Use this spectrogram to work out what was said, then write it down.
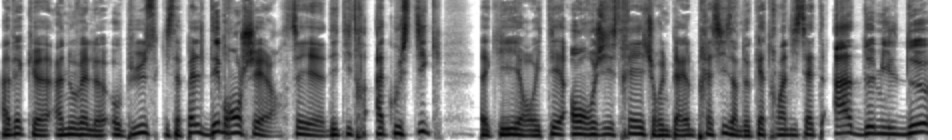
avec euh, un nouvel opus qui s'appelle Débranché. Alors, c'est des titres acoustiques euh, qui ont été enregistrés sur une période précise hein, de 97 à 2002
